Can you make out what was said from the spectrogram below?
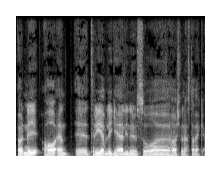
Hörde Hörni, ha en eh, trevlig helg nu så eh, hörs vi nästa vecka.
